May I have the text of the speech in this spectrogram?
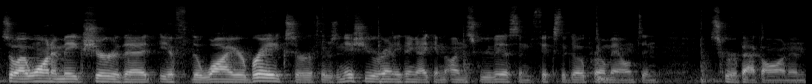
So I want to make sure that if the wire breaks or if there's an issue or anything, I can unscrew this and fix the GoPro mount and screw it back on and,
